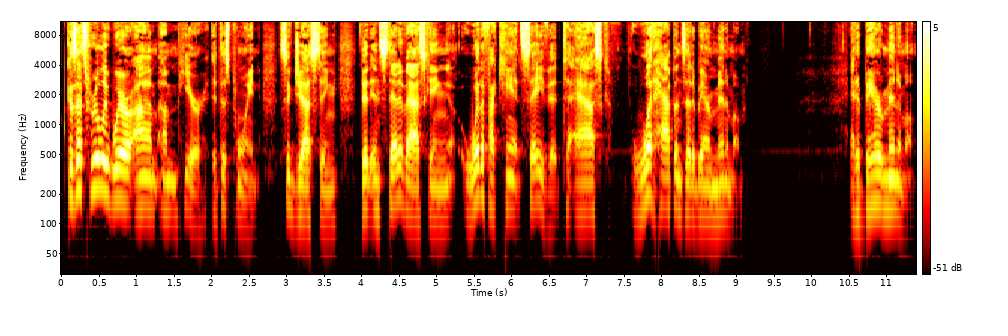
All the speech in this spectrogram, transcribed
Because that's really where I'm, I'm here at this point, suggesting that instead of asking, what if I can't save it, to ask, what happens at a bare minimum? At a bare minimum,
